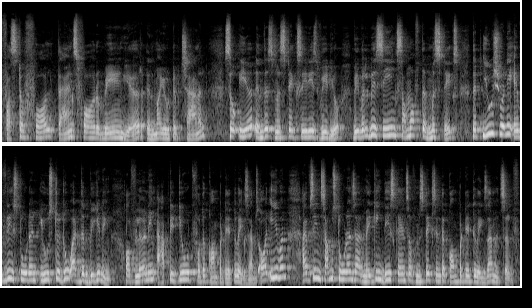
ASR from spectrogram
First of all, thanks for being here in my YouTube channel. So here in this mistake series video, we will be seeing some of the mistakes that usually every student used to do at the beginning of learning aptitude for the competitive exams or even I've seen some students are making these kinds of mistakes in the competitive exam itself.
